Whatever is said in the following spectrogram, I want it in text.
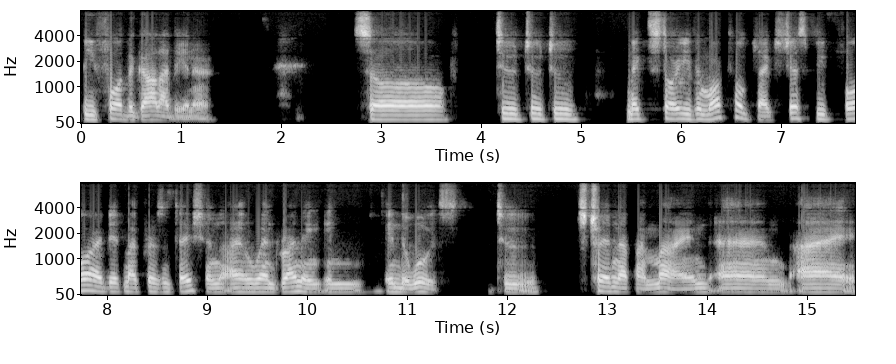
before the gala dinner. So to to to make the story even more complex, just before I did my presentation, I went running in in the woods to straighten up my mind, and I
